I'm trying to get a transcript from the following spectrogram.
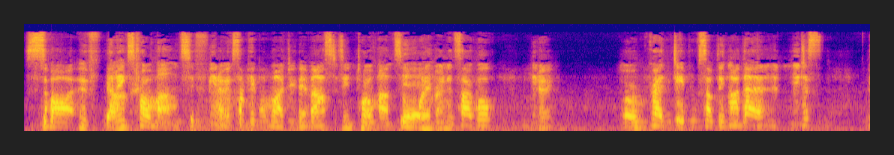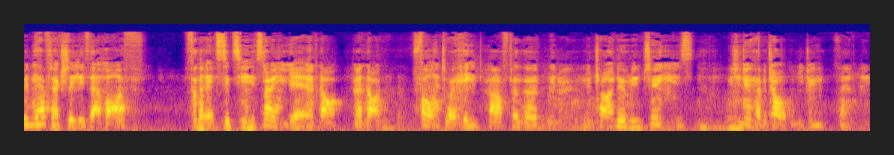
survive the No. next 12 months. If, you know, some people might do their masters in 12 months Yeah. or whatever, and it's like, well, you know, or a Deep or something like that. You just, but you have to actually live that life for the next six years, don't you? Yeah. And not, and not fall into a heap after the, you know, you try and do it in two years. Because you do have a job and you do have a family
